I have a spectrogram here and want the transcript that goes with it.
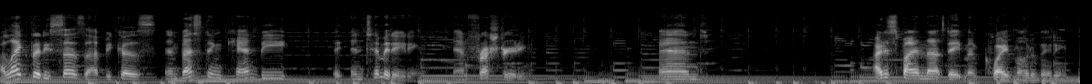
I like that he says that because investing can be intimidating and frustrating. And I just find that statement quite motivating.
